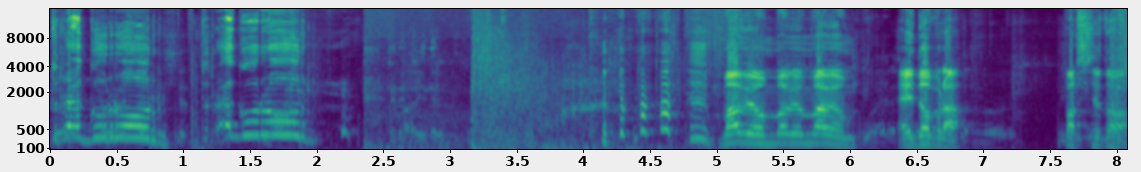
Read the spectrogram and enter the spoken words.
Dragoror! Dragoror! Mam ją, mam ją, mam ją. Ej, dobra. Patrzcie to.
